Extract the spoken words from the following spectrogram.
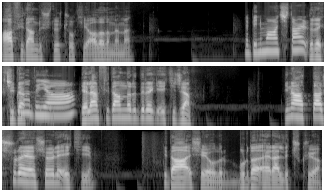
Aa fidan düştü. Çok iyi alalım hemen. Ya benim ağaçlar Direkt fidan çıkmadı ya. gelen fidanları direkt ekeceğim. Yine hatta şuraya şöyle ekeyim. Ki daha şey olur. Burada herhalde çıkıyor.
